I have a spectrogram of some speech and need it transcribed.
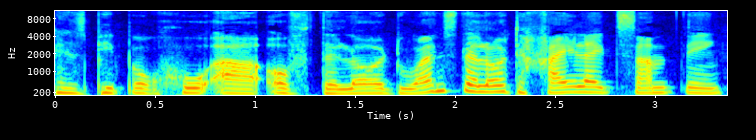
as people who are of the Lord, once the Lord highlights something,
